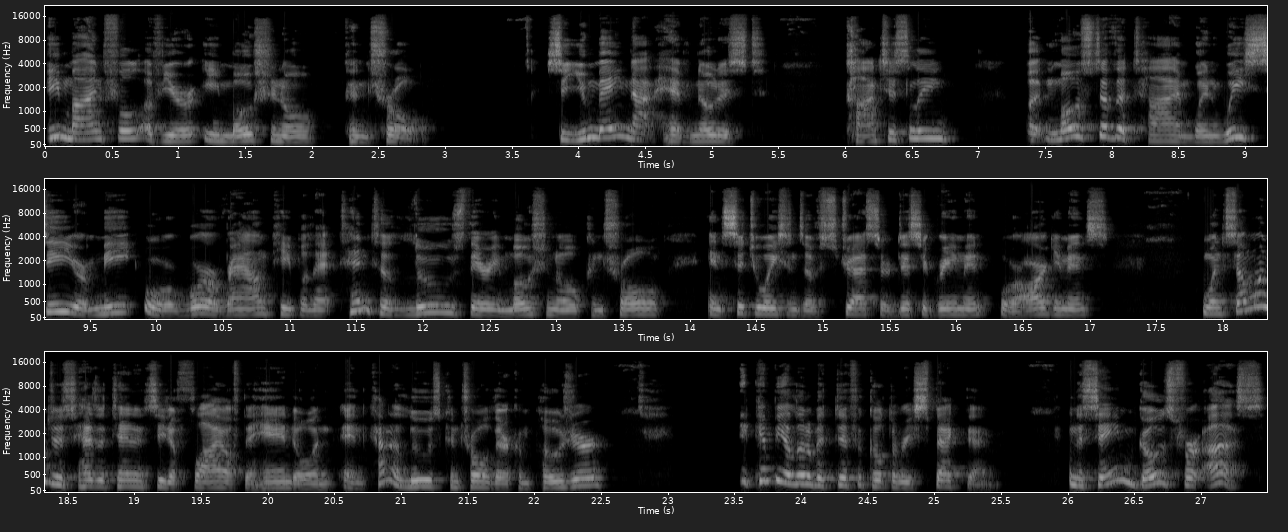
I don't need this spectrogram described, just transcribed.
be mindful of your emotional control. So you may not have noticed consciously, but most of the time when we see or meet or we're around people that tend to lose their emotional control in situations of stress or disagreement or arguments, when someone just has a tendency to fly off the handle and, and kind of lose control of their composure, it can be a little bit difficult to respect them. And the same goes for us.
